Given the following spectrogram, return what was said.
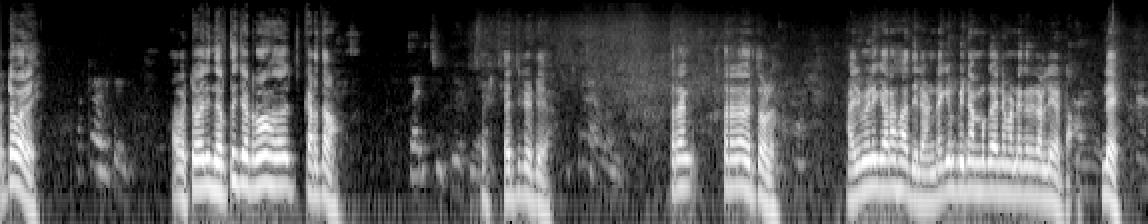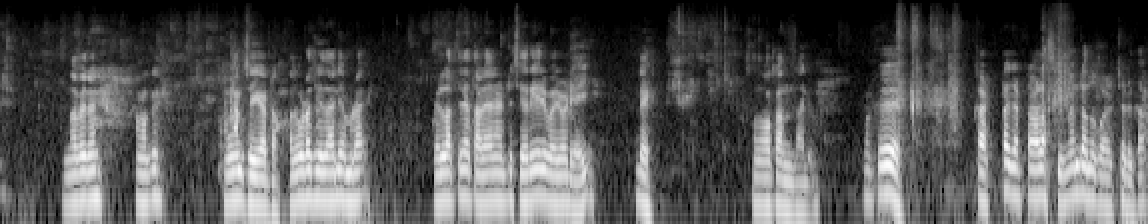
ഒറ്റ പോരെ ഒറ്റ വരി നിർത്തിച്ചിടണോ അതോ കിടത്തണോ? ചരിച്ചിട്ട് കിട്ടിയോ? അത്ര അത്ര വരത്തോളൂ അരിമേളി കയറാൻ സാധ്യത ഉണ്ടെങ്കിൽ പിന്നെ നമുക്ക് അതിന്റെ മണ്ടയ്ക്ക് ഒരു കള്ളി കേട്ടോ അല്ലേ? എന്നാൽ പിന്നെ നമുക്ക് അങ്ങനെ ചെയ്യാം കേട്ടോ. അതുകൂടെ ചെയ്താൽ നമ്മുടെ വെള്ളത്തിനെ തടയാനായിട്ട് ചെറിയൊരു പരിപാടിയായി അല്ലേ? നോക്കാം എന്തായാലും. നമുക്ക് കട്ട കെട്ടാനുള്ള സിമന്റ് ഒന്ന് കുഴച്ചെടുക്കാം.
